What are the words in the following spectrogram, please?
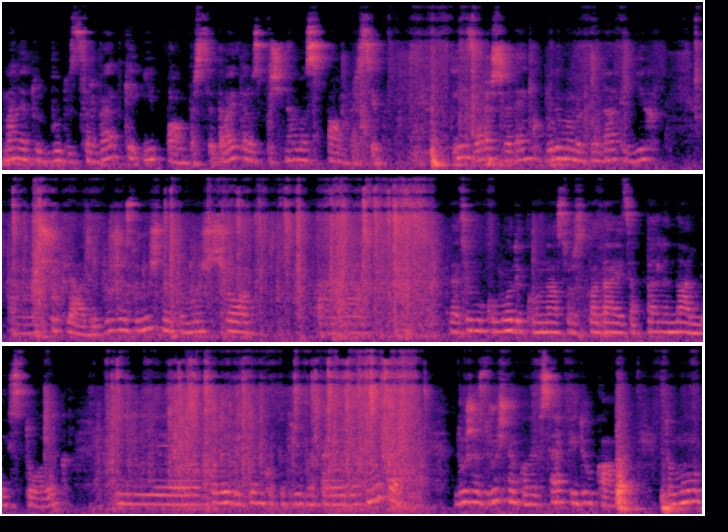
У мене тут будуть серветки і памперси. Давайте розпочнемо з памперсів. І зараз швиденько будемо викладати їх е, в шухляди. Дуже зручно, тому що е, на цьому комодику у нас розкладається пеленальний столик. І коли дитинку потрібно переодягнути, дуже зручно, коли все під руками. Тому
